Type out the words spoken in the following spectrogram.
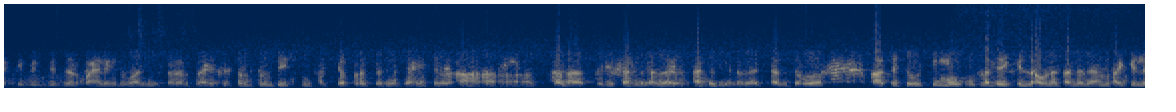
नक्कीच अगदी जर पाहिलं गेलं वाल्मिक कराड आहे ते संतोष देशमुख हत्या प्रकरणी जे आहे ते त्याला तरी करण्यात आलं आहे ताब्यात घेण्यात आहे. त्यानंतर त्याच्यावरती मोकुका देखील लावण्यात आलेला आहे. मागील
